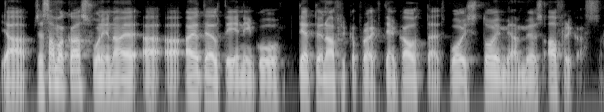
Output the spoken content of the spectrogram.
Ja se sama kasvu niin aj- ajateltiin niin kuin tiettyjen Afrikka-projektien kautta, että voisi toimia myös Afrikassa.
